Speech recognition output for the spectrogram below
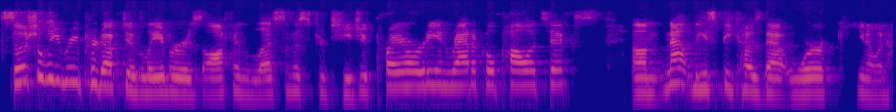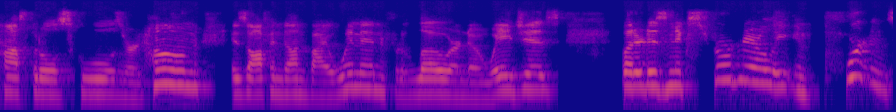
Socially reproductive labor is often less of a strategic priority in radical politics, um, not least because that work, you know, in hospitals, schools, or at home is often done by women for low or no wages, but it is an extraordinarily important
